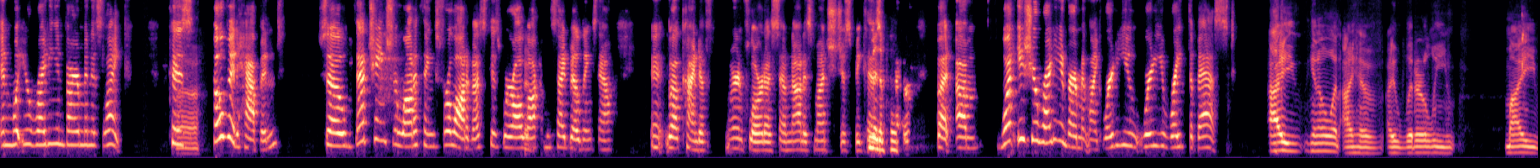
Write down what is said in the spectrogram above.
and what your writing environment is like, because Uh, COVID happened. So that changed a lot of things for a lot of us because we're all Okay. locked inside buildings now. Eh, well, kind of. We're in Florida, so not as much just because. But um, what is your writing environment like? Where do you where do you write the best? i you know what i have i literally my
